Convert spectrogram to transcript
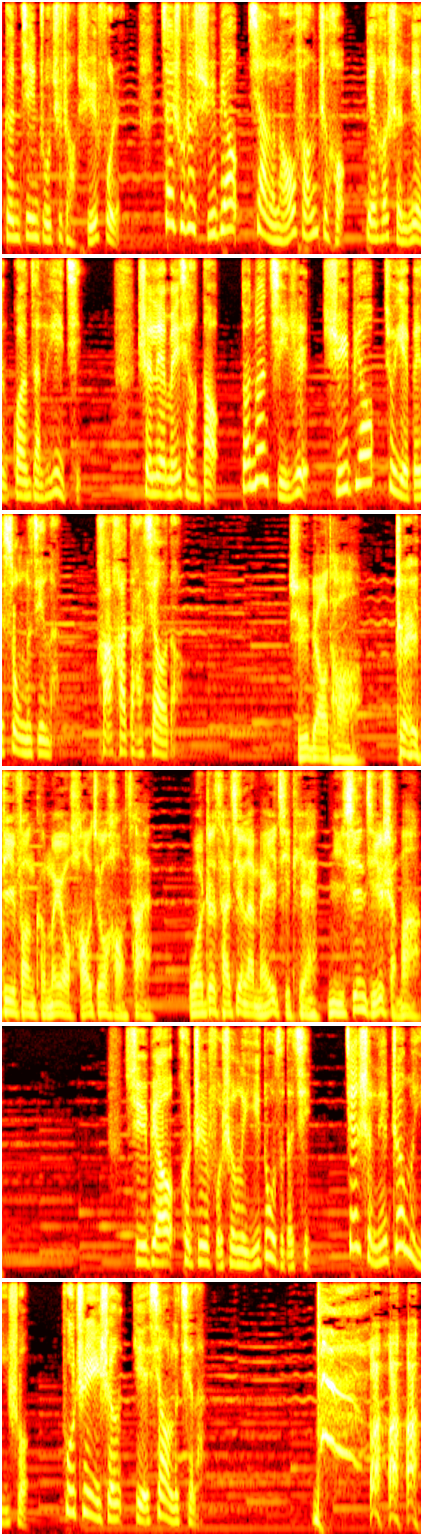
跟金主去找徐夫人，再说这徐彪下了牢房之后，便和沈炼关在了一起。沈炼没想到，短短几日，徐彪就也被送了进来，哈哈大笑道：“徐彪头，这地方可没有好酒好菜，我这才进来没几天，你心急什么？”徐彪和知府生了一肚子的气，见沈炼这么一说，扑哧一声也笑了起来：“哈哈哈，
